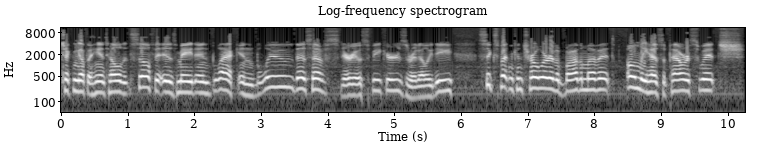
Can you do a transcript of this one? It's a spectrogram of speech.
Checking out the handheld itself, it is made in black and blue. does have stereo speakers, red LED, six button controller. The bottom of it only has the power switch.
